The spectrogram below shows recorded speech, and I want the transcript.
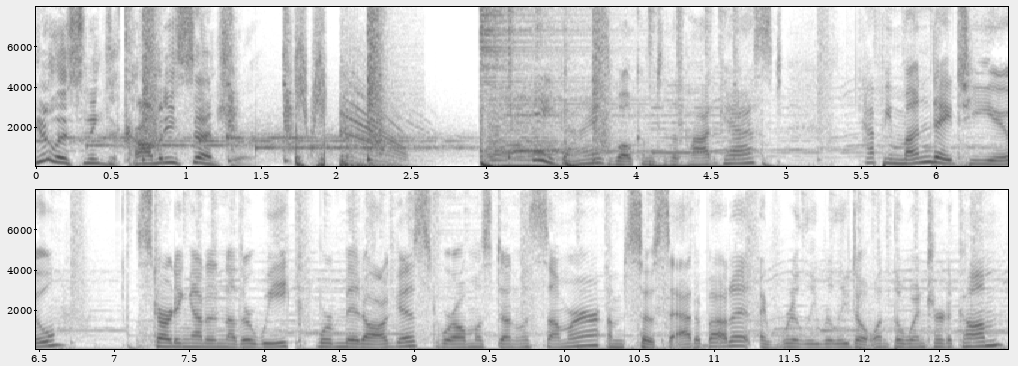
You're listening to Comedy Central. Hey guys, welcome to the podcast. Happy Monday to you. Starting out another week. We're mid August. We're almost done with summer. I'm so sad about it. I really, really don't want the winter to come.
